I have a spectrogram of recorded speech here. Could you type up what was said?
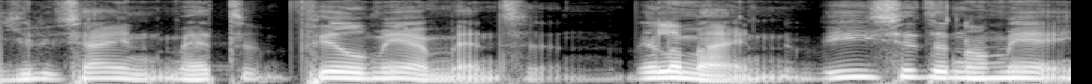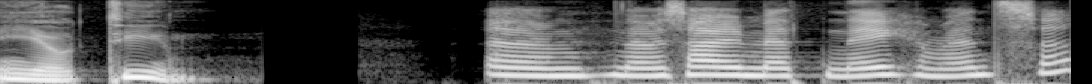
jullie zijn met veel meer mensen. Willemijn, wie zit er nog meer in jouw team? Um, nou, we zijn met negen mensen.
